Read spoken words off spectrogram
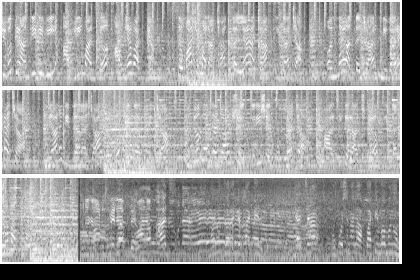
शिवक्रांती टीव्ही आपली माणसं आपल्या बातम्या. समाज मनाच्या कल्याणाच्या हिताच्या. अन्याय अत्याचार निवारणाच्या. ज्ञान विज्ञानाच्या युवक विद्यार्थ्यांच्या उद्योगधंद्याच्या शेतकरी शेतमजुराच्या. आर्थिक राजकीय हिताच्या बातम्या. आज मनोज पाटील यांच्या उपोषणाला पाठिंबा म्हणून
